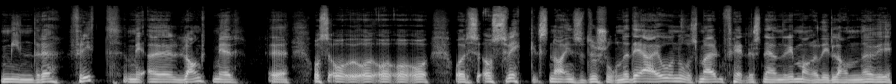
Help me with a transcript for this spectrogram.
mindre fritt, eh, langt mer og, og, og, og, svekkelsen av institusjonene. Det er jo noe som er en fellesnevner i mange av de landene. Vi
